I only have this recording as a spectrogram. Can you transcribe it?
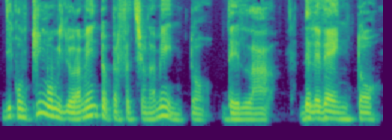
di continuo miglioramento e perfezionamento della, dell'evento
